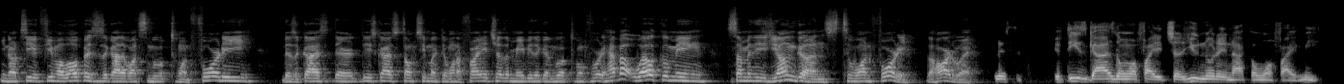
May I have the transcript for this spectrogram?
You know, Teofimo Lopez is a guy that wants to move up to 140. There's a guys there. These guys don't seem like they want to fight each other. Maybe they're going to move up to 140. How about welcoming some of these young guns to 140 the hard way? listen, if these guys don't want to fight each other, you know they're not gonna want to fight me.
